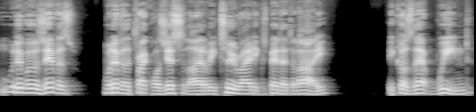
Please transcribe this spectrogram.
whatever was ever whatever the track was yesterday, it'll be two ratings better today because of that wind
